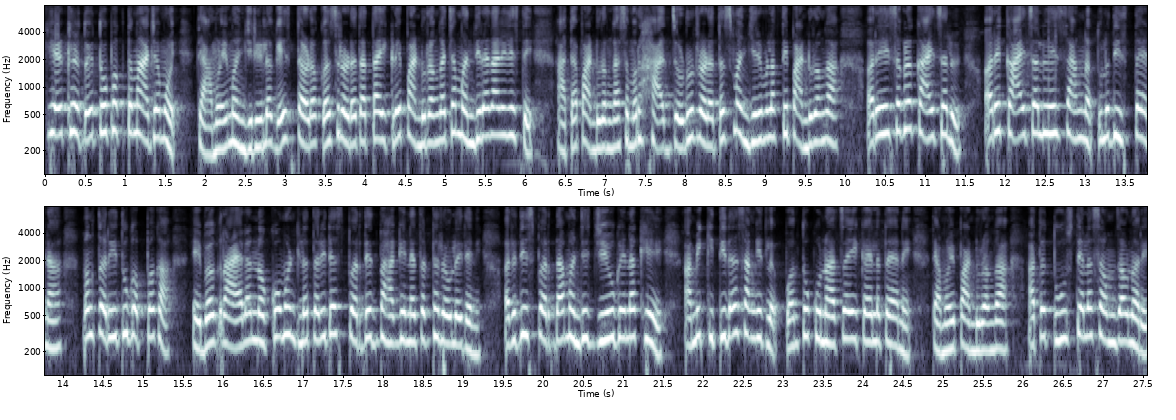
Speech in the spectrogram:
खेळ खेळतोय तो फक्त माझ्यामुळे. त्यामुळे मंजिरी लगेच तडकच रडत आता इकडे पांडुरंगाच्या मंदिरात आलेली असते. आता पांडुरंगासमोर हात जोडून रडतच मंजिरी मला लागते पांडुरंगा अरे हे सगळं काय चालू आहे? अरे काय चालू आहे सांग ना तुला दिसतंय ना? मग तरी तू गप्प का हे बघ रायाला नको म्हटलं तरी त्या स्पर्धेत भाग घेण्याचं ठरवलं आहे त्यांनी. अरे ती स्पर्धा म्हणजे जीव घेणा खेळ. आम्ही कितीदा सांगितलं पण तो कुणाचं ऐकायला तयार नाही. त्यामुळे पांडुरंगा आता तूच त्याला समजावणार आहे.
